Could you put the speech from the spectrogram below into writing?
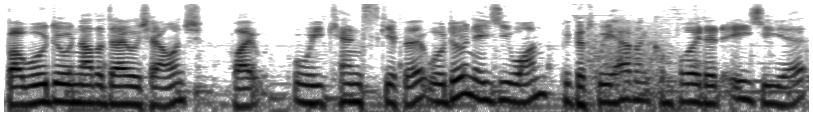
but we'll do another daily challenge. Like, we can skip it. We'll do an easy one because we haven't completed easy yet.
